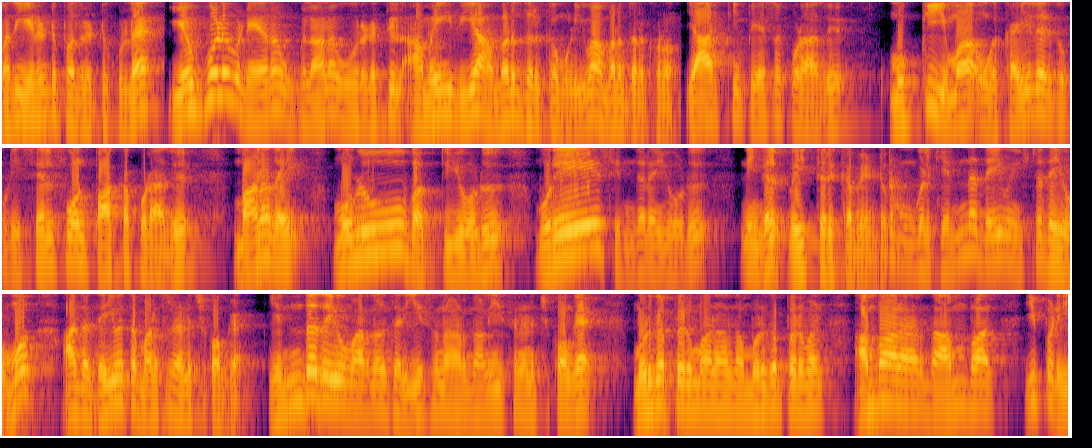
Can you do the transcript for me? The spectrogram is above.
மதியம் இரண்டு பதினெட்டுக்குள்ள எவ்வளவு நேரம் உங்களால் ஒரு இடத்தில் அமைதியாக அமர்ந்திருக்க முடியுமோ அமர்ந்திருக்கணும். யார்கிட்டையும் பேசக்கூடாது. முக்கியமாக உங்கள் கையில் இருக்கக்கூடிய செல்ஃபோன் பார்க்கக்கூடாது. மனதை முழு பக்தியோடு ஒரே சிந்தனையோடு நீங்கள் வைத்திருக்க வேண்டும். உங்களுக்கு என்ன தெய்வம் இஷ்ட தெய்வமோ அந்த தெய்வத்தை மனசில் நினச்சிக்கோங்க. எந்த தெய்வமாக இருந்தாலும் சரி ஈசனாக இருந்தாலும் ஈசன் நினச்சிக்கோங்க. முருகப்பெருமானாக இருந்தால் முருகப்பெருமான் அம்பாலாக இருந்தால் அம்பாள். இப்படி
